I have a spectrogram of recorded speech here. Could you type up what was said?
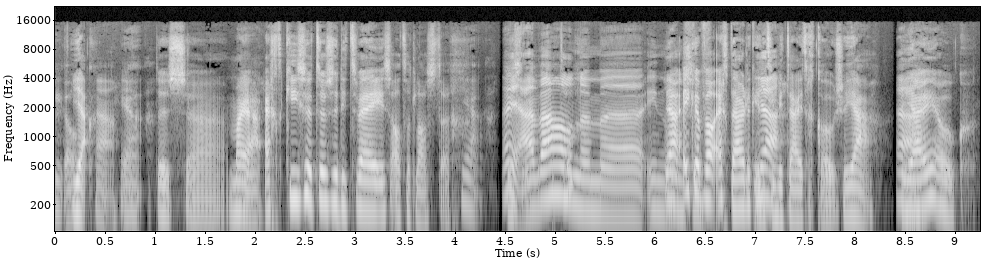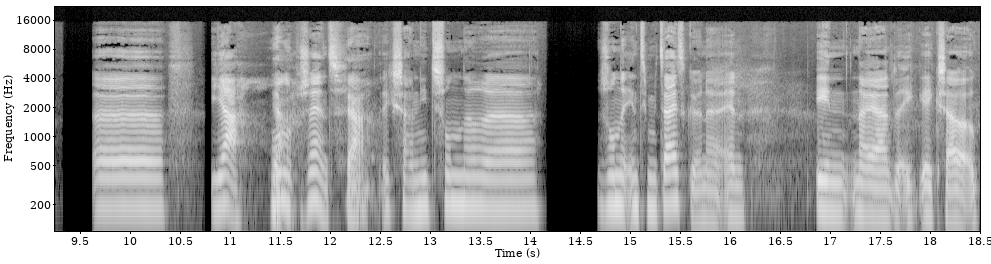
ik ook. Ja. Ja. ja. Dus, eh, maar ja, echt kiezen tussen die twee is altijd lastig. ja. Nou Dus- ja, hadden hem eh, in Ja, onze- ik heb wel echt duidelijk Ja. intimiteit gekozen, ja. En. Jij ook? Eh, ja, 100 procent. Ja. Ik zou niet zonder, eh, zonder intimiteit kunnen. En in, nou ja, ik, ik zou ook,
